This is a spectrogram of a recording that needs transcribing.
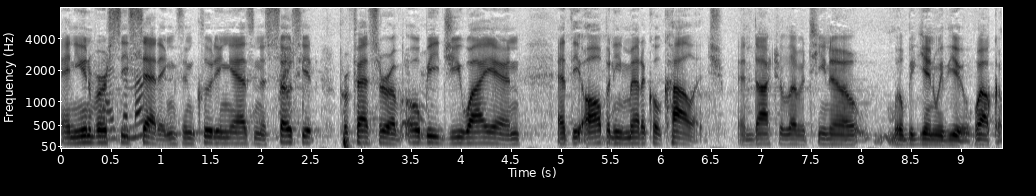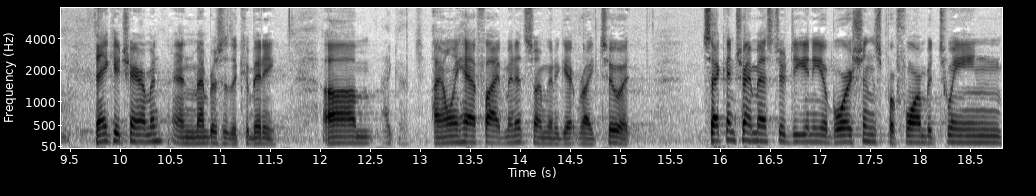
and university settings, including as an associate professor of OBGYN at the Albany Medical College. And Dr. Levatino will begin with you. Welcome. Thank you, Chairman and members of the committee. Um, I got you. I only have five minutes, so I'm going to get right to it. Second trimester D&E abortions performed between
